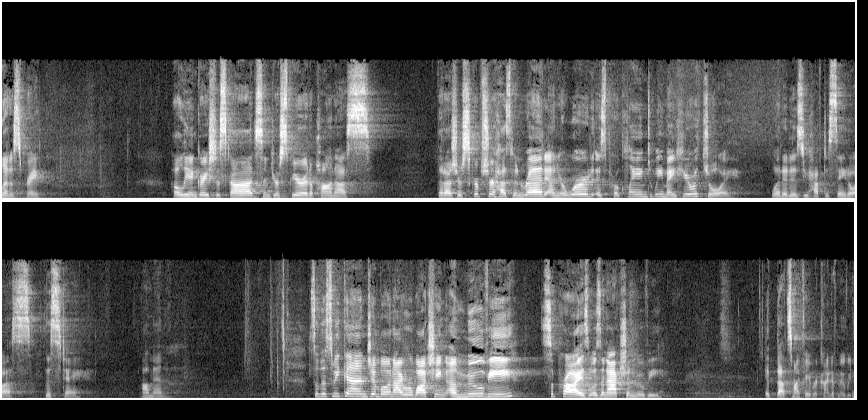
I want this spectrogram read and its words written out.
Let us pray. Holy and gracious God, send your Spirit upon us, that as your scripture has been read and your word is proclaimed, we may hear with joy what it is you have to say to us this day. Amen. So this weekend, Jimbo and I were watching a movie. Surprise, it was an action movie. It, that's my favorite kind of movie.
